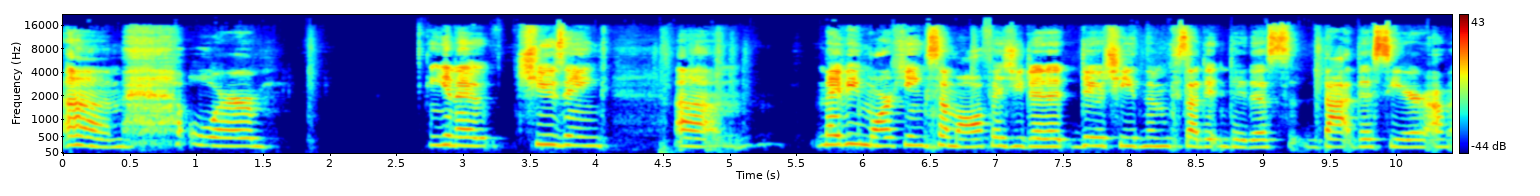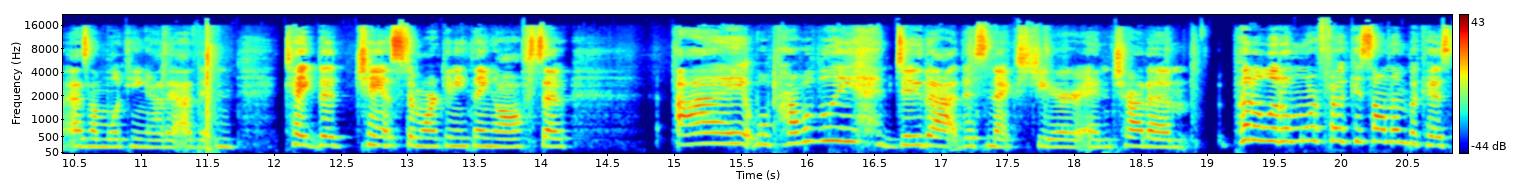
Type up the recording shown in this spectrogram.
Um, or, you know, choosing um maybe marking some off as you did do achieve them because I didn't do this that this year. Um, as I'm looking at it, I didn't take the chance to mark anything off. So I will probably do that this next year and try to put a little more focus on them because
